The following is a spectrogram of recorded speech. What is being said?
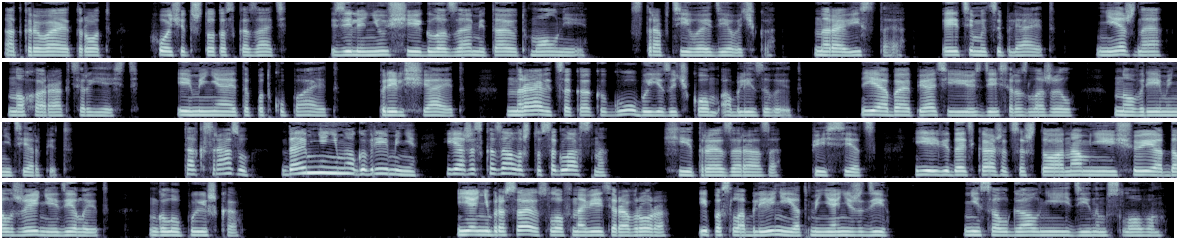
Открывает рот, хочет что-то сказать. Зеленющие глаза метают молнии. Строптивая девочка, норовистая, этим и цепляет. Нежная, но характер есть. И меня это подкупает, прельщает, нравится, как губы язычком облизывает. Я бы опять ее здесь разложил, но время не терпит. «Так сразу? Дай мне немного времени, я же сказала, что согласна». Хитрая зараза, писец. Ей, видать, кажется, что она мне еще и одолжение делает. Глупышка. Я не бросаю слов на ветер, Аврора, и послаблений от меня не жди. Не солгал ни единым словом.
